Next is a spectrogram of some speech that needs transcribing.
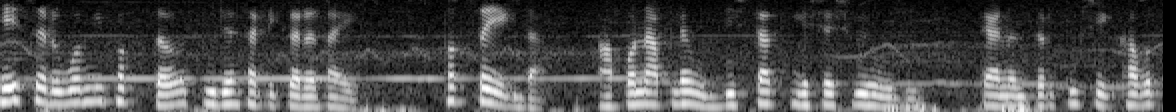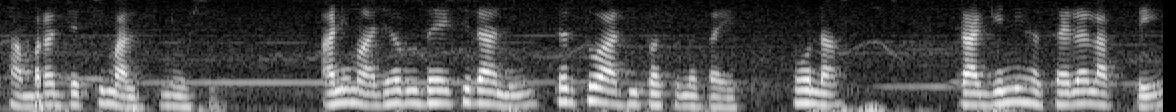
हे सर्व मी फक्त तुझ्यासाठी करत आहे. फक्त एकदा. आपण आपल्या उद्दिष्टात यशस्वी होऊ दे. त्यानंतर तू शेखावत साम्राज्याची मालकीण होशील. आणि माझ्या हृदयाची राणी तर तू आधीपासूनच आहेस. हो ना? रागिनी हसायला लागते.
